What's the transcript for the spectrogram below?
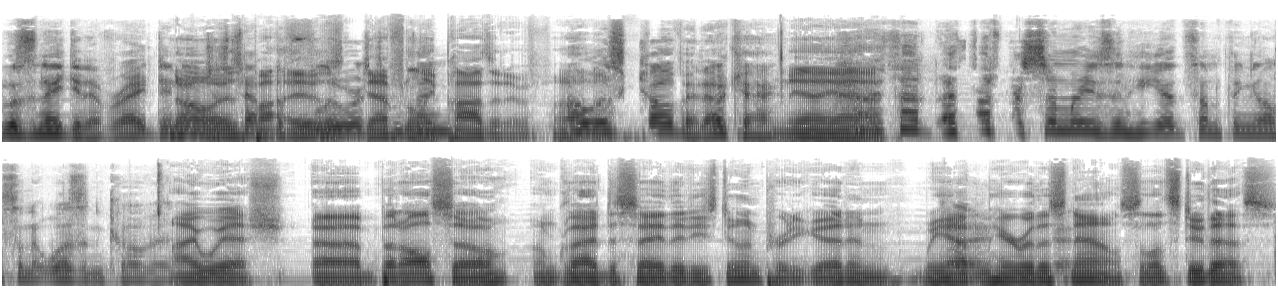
was negative, right? Didn't no, he it was, have po- the it was or definitely something? positive. Oh, don't it was COVID. Okay. Yeah, yeah. I thought I thought for some reason he had something else and it wasn't COVID. I wish, uh, but also I'm glad to say that he's doing pretty good, and we have him here with us now. So let's do this.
